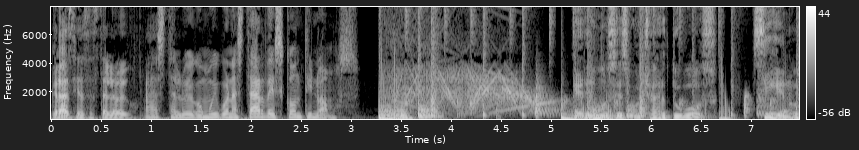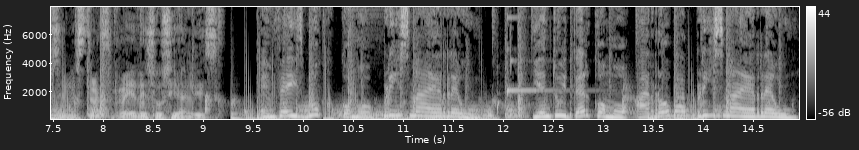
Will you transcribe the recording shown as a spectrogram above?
Gracias, hasta luego. Hasta luego, muy buenas tardes, continuamos. Queremos escuchar tu voz. Síguenos en nuestras redes sociales. En Facebook como Prisma RU y en Twitter como arroba PrismaRU.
